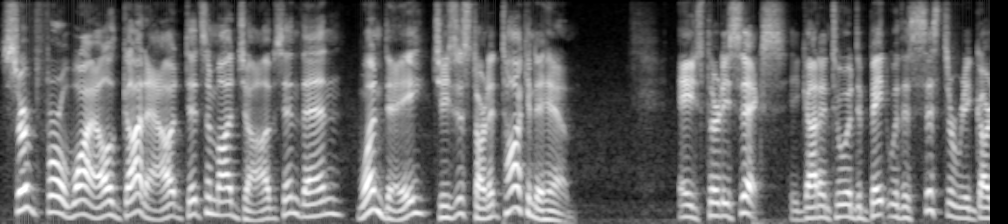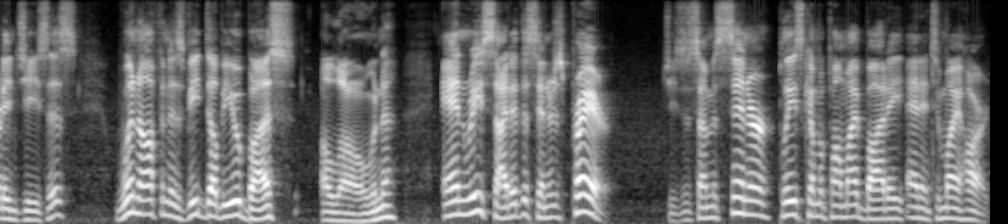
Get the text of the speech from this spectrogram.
served for a while, got out, did some odd jobs, and then, one day, Jesus started talking to him. Age 36, he got into a debate with his sister regarding Jesus, went off in his VW bus, alone, and recited the sinner's prayer Jesus, I'm a sinner. Please come upon my body and into my heart.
